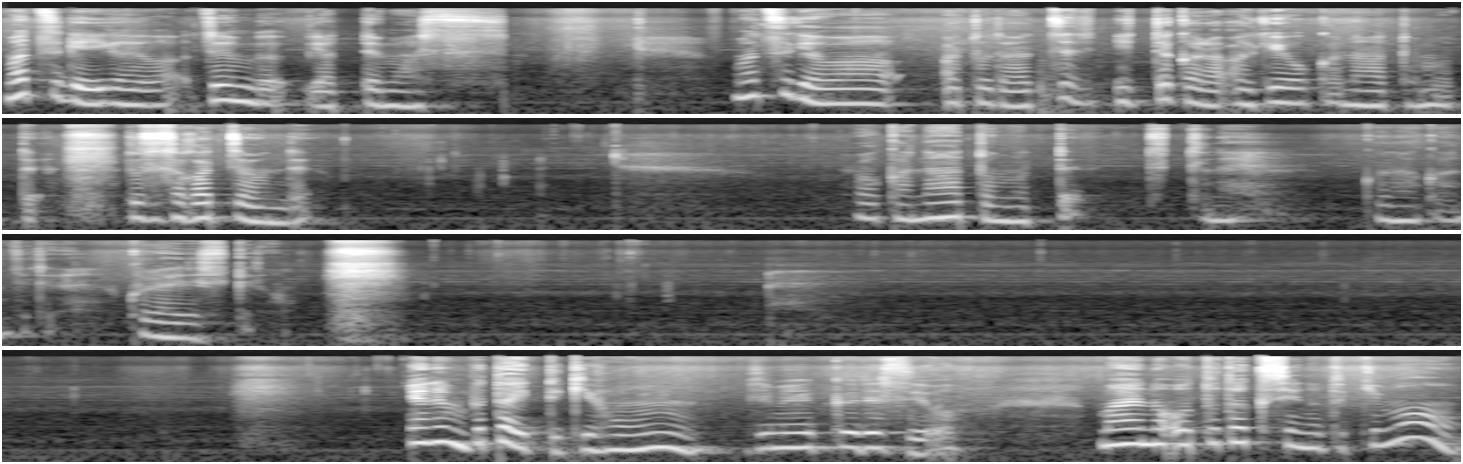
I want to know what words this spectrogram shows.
まつげ以外は全部やってます。まつげは後であっち行ってからあげようかなと思ってどうせ下がっちゃうんで。やろうかなと思ってちょっとねこんな感じで暗いですけど。いやでも舞台って基本自メイクですよ。前のオットタクシーの時も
